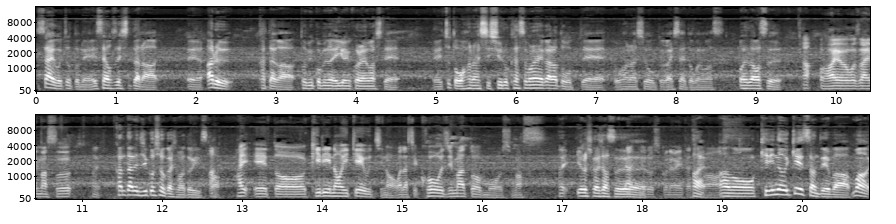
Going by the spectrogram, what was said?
最後ちょっとね餌寄せしてたら、えーある方が飛び込みの営業に来られまして、えーちょっとお話収録させてもらえないかなと思ってお話をお伺いしたいと思います。おはようございます、あおはようございます。はい、簡単に自己紹介してもらってもいいですか？あはい。えっ、と霧の池内の私麹島と申します、はいよろしくお願いします。はいよろしくお願いいたします、はい、あの霧の池内さんといえばまあ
